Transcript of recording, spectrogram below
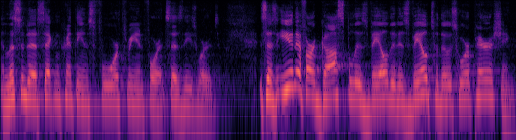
And listen to 2 Corinthians 4 3 and 4. It says these words It says, Even if our gospel is veiled, it is veiled to those who are perishing,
